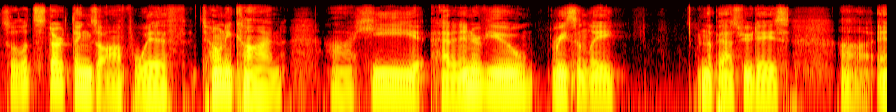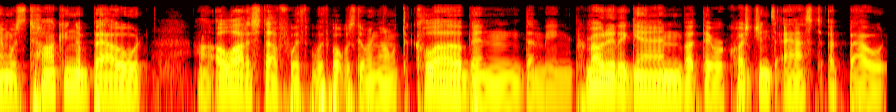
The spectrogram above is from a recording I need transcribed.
So let's start things off with Tony Khan. Uh, he had an interview recently in the past few days uh, and was talking about uh, a lot of stuff with, with what was going on with the club and them being promoted again, but there were questions asked about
